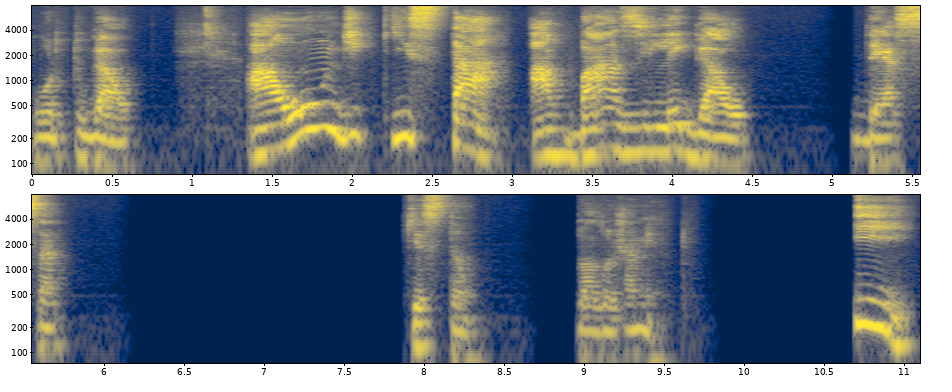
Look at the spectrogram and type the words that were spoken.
Portugal. Aonde que está a base legal dessa questão do alojamento? E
